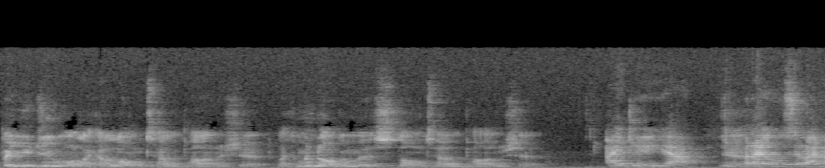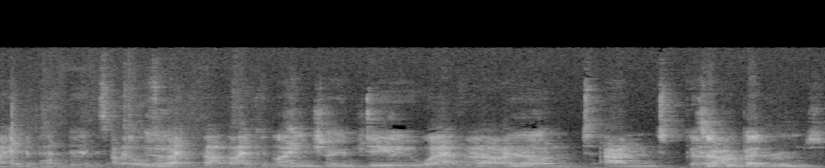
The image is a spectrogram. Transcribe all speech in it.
But you do want like a long-term partnership, like a monogamous long-term partnership. I do, yeah. Yeah. But I also like my independence, and I also Yeah. like the fact that I can like change do anything. whatever I Yeah. want and go Separate out. bedrooms,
